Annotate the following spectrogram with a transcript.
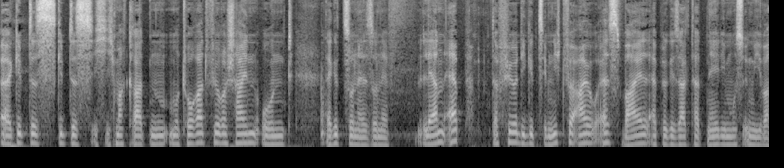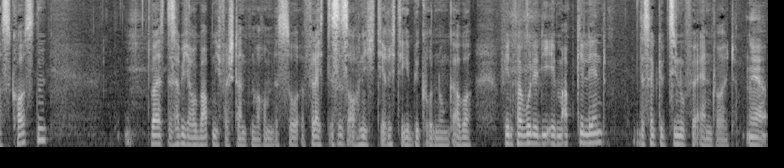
äh, gibt es, gibt es, ich, ich mache gerade einen Motorradführerschein und da gibt es so eine, so eine Lern-App dafür, die gibt es eben nicht für iOS, weil Apple gesagt hat, nee, die muss irgendwie was kosten. Weiß, das habe ich auch überhaupt nicht verstanden, warum das so. Vielleicht ist es auch nicht die richtige Begründung, aber auf jeden Fall wurde die eben abgelehnt. Deshalb gibt es sie nur für Android. Ja.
